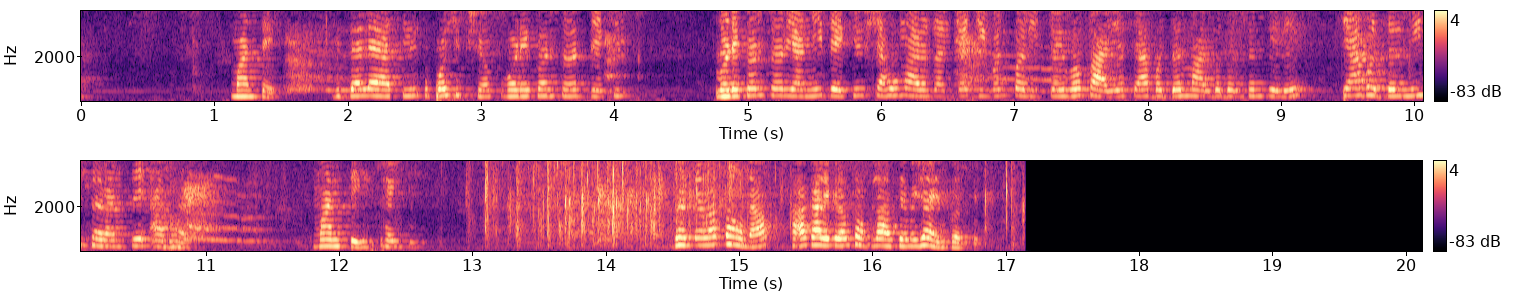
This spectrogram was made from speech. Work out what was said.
मानते. विद्यालयातील उपशिक्षक वडेकर सर देखील वडेकर सर यांनी देखील शाहू महाराजांच्या जीवन परिचय व कार्य त्याबद्दल मार्गदर्शन केले. त्याबद्दल मी सरांचे आभार. मानते. थँक्यू धन्यवाद पाहुणा. हा कार्यक्रम संपला असे मी जाहीर करते.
